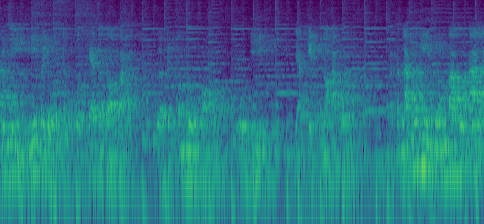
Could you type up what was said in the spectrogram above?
คลิปนี้มีประโยชน์ก็กดแชร์ต่อไป เพื่อเป็นความรู้ของผู้ที่อยากเก็บเนาะครับผมสำหรับมื้อนี้ผมบาวผู้พานและ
